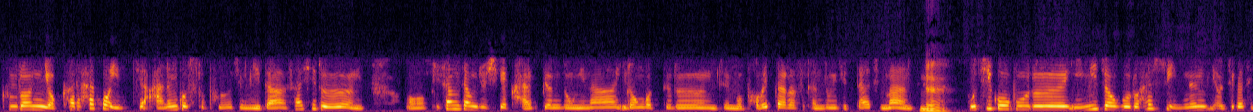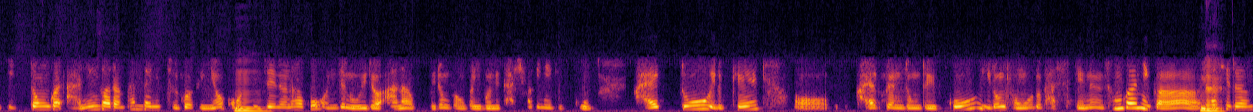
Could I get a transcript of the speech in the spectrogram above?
그런 역할을 하고 있지 않은 것으로 보여집니다. 사실은 어, 비상장 주식의 가액 변동이나 이런 것들은 이제 뭐 법에 따라서 변동이 됐다 하지만 네. 고지 거부를 임의적으로 할 수 있는 여지가 있던 것 아닌가라는 판단이 들거든요. 음. 언제는 하고 언제는 오히려 안 하고 이런 경우가 이번에 다시 확인이 됐고 가액도 이렇게 어 가액 변동도 있고 이런 경우를 봤을 때는 선관위가 네. 사실은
